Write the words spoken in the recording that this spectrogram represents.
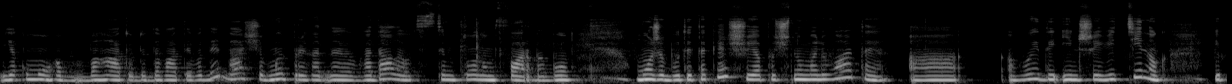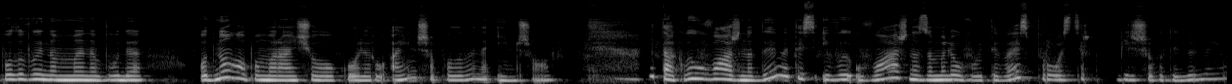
якомога багато додавати води, да, щоб ми е, вгадали от з цим тоном фарби. Бо може бути таке, що я почну малювати, а вийде інший відтінок, і половина в мене буде одного помаранчевого кольору, а інша половина іншого. І так, ви уважно дивитесь і ви уважно замальовуєте весь простір. Більше води додаю.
